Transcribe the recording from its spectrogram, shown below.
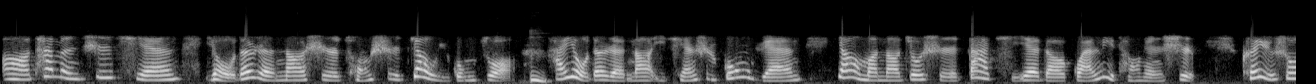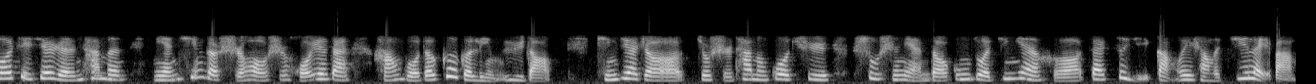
呃，他们之前有的人呢是从事教育工作，嗯，还有的人呢以前是公务员，要么呢就是大企业的管理层人士。可以说，这些人他们年轻的时候是活跃在韩国的各个领域的，凭借着就是他们过去数十年的工作经验和在自己岗位上的积累吧，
